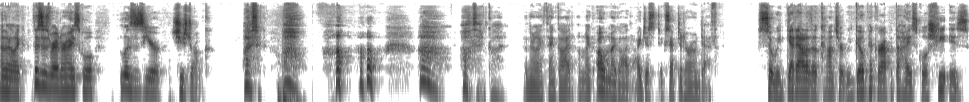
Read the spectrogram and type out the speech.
they're like, this is Radnor High School. Liz is here. She's drunk. I was like, oh, oh, thank God. And they're like, thank God. I'm like, oh my God, I just accepted her own death. So we get out of the concert, we go pick her up at the high school. She is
